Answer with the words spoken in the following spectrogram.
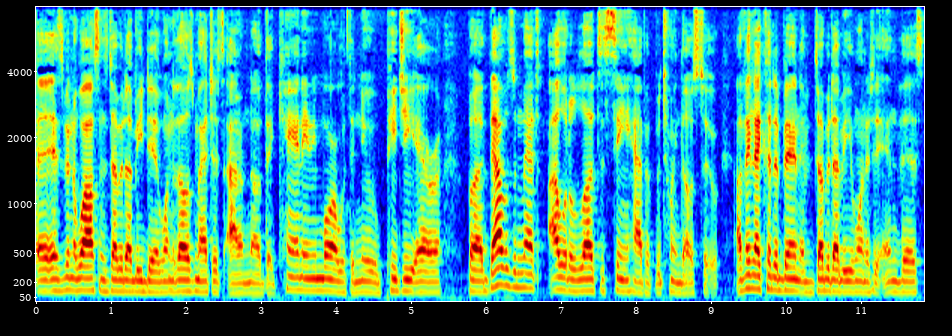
It's been a while since WWE did one of those matches. I don't know if they can anymore with the new PG era, but that was a match I would have loved to see happen between those two. I think that could have been if WWE wanted to end this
